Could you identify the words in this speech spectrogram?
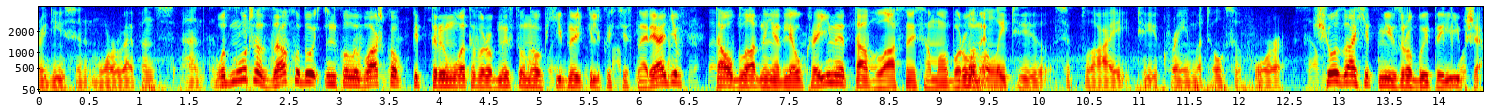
producing more weapons and. at the Водночас заходу інколи важко підтримувати виробництво необхідної кількості снарядів та обладнання для України та власної Not самооборони. only to supply to Ukraine, but also for self. Що захід міг зробити ліпше?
